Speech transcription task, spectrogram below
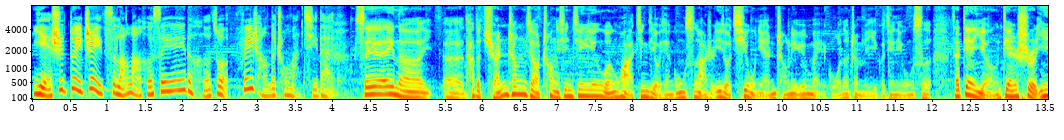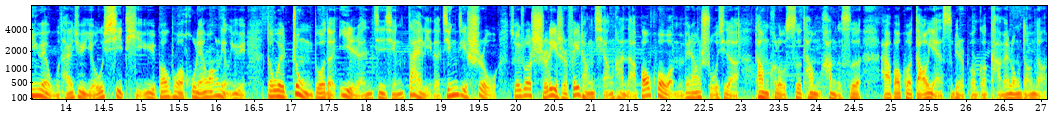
也是对这一次朗朗和 CAA 的合作非常的充满期待的。CAA 呢，呃，它的全称叫创新精英文化经纪有限公司啊，是一九七五年成立于美国的这么一个经纪公司，在电影、电视、音乐、舞台剧、游戏、体育，包括互联网领域，都为众多的艺人进行代理的经济事务，所以说实力是非常强悍的。包括我们非常熟悉的汤姆克鲁斯、汤姆汉克斯，还有包括导演斯皮尔伯格、卡梅隆等等，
